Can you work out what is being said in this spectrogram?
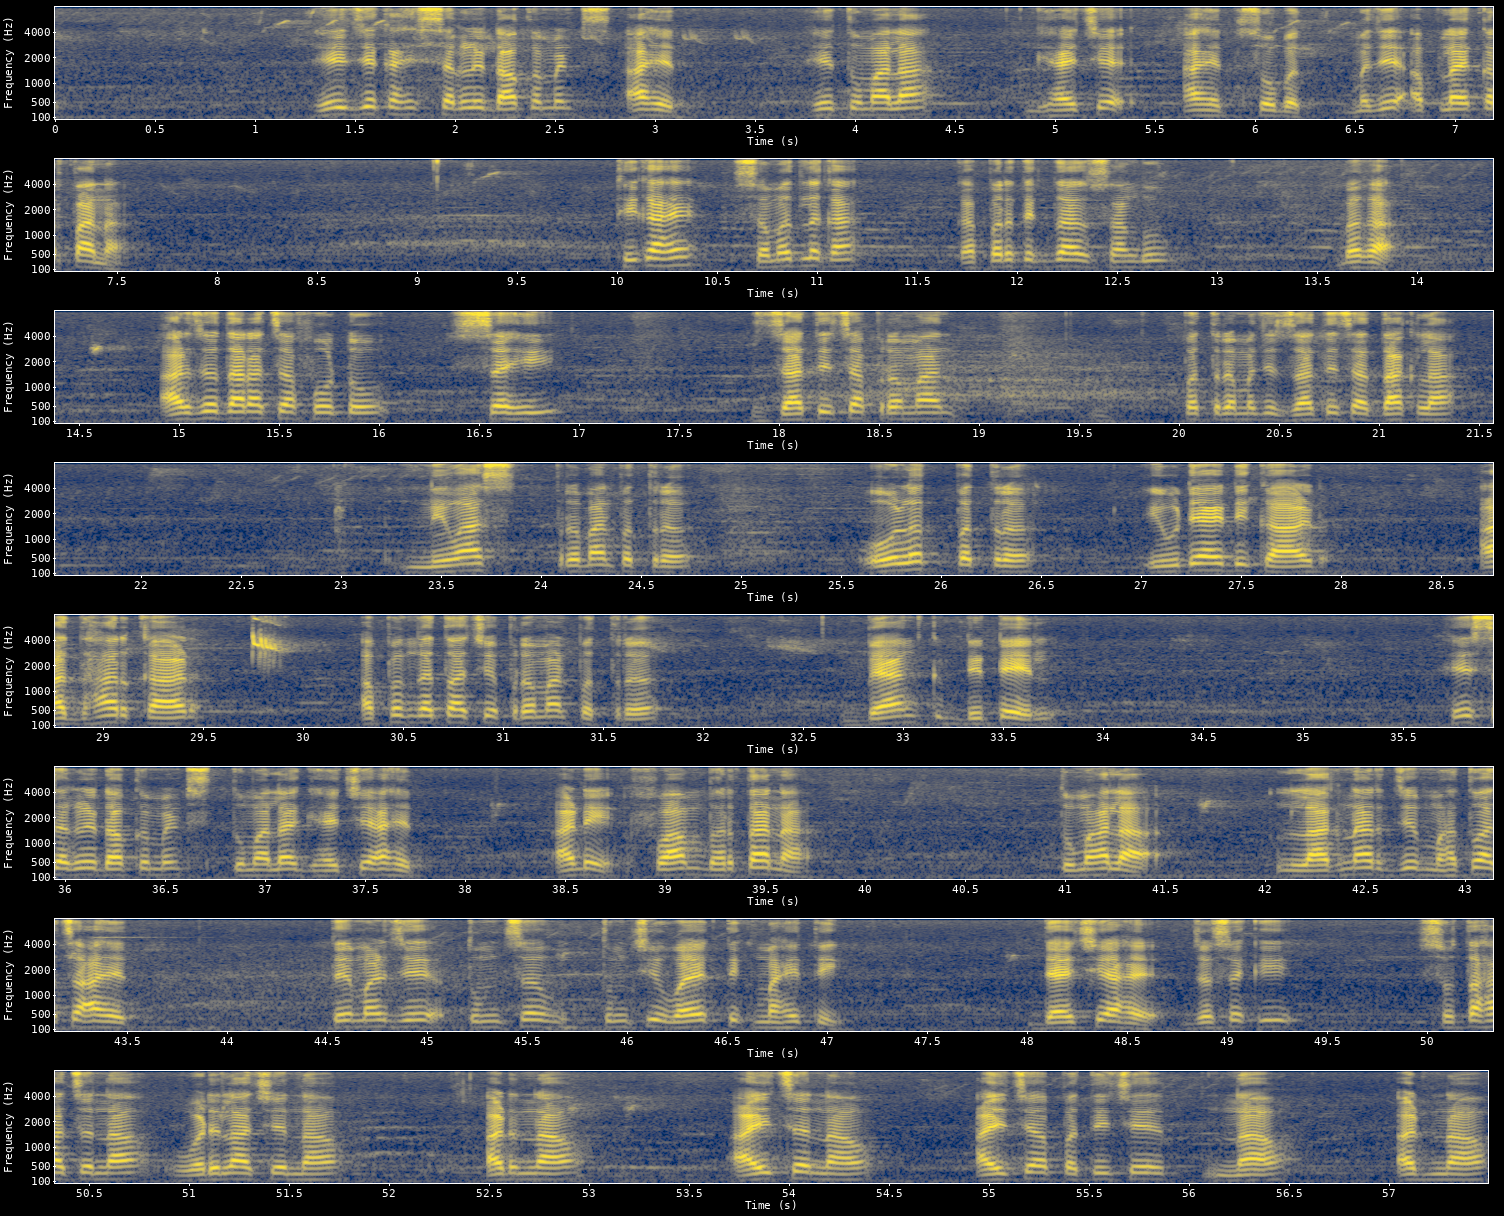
हे जे काही सगळे डॉक्युमेंट्स आहेत हे तुम्हाला घ्यायचे आहेत सोबत म्हणजे अप्लाय करताना. ठीक आहे? समजलं का? का परत एकदा सांगू? बघा अर्जदाराचा फोटो सही जातीचा प्रमाणपत्र म्हणजे जातीचा दाखला निवास प्रमाणपत्र ओळखपत्र U D I D card Aadhaar card अपंगत्वाचे प्रमाणपत्र बँक डिटेल हे सगळे डॉक्युमेंट्स तुम्हाला घ्यायचे आहेत. आणि फॉर्म भरताना तुम्हाला लागणार जे महत्त्वाचं आहे ते म्हणजे तुमचं तुमची वैयक्तिक माहिती द्यायची आहे. जसं की स्वतःचं नाव वडिलाचे नाव आडनाव आईचं नाव आईच्या पतीचे नाव आडनाव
